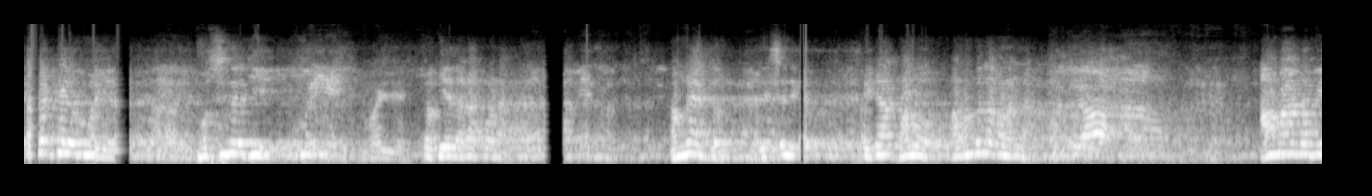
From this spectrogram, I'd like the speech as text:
ট্যাবলেট খেলে ঘুমাইয়ে মসজিদের কি আমরা একজন দেখছেন এটা? ভালো আলহামদুলিল্লাহ বলেন না। আমার নবী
